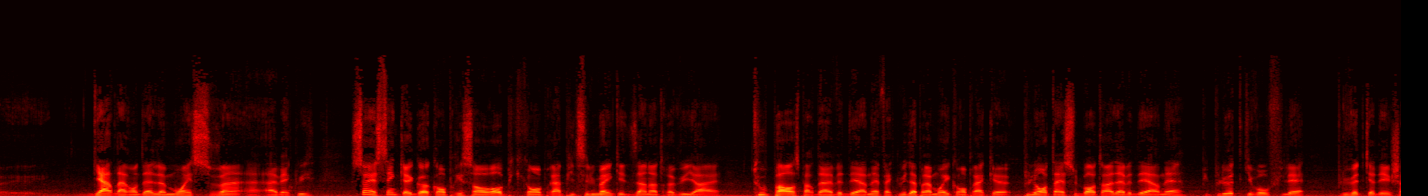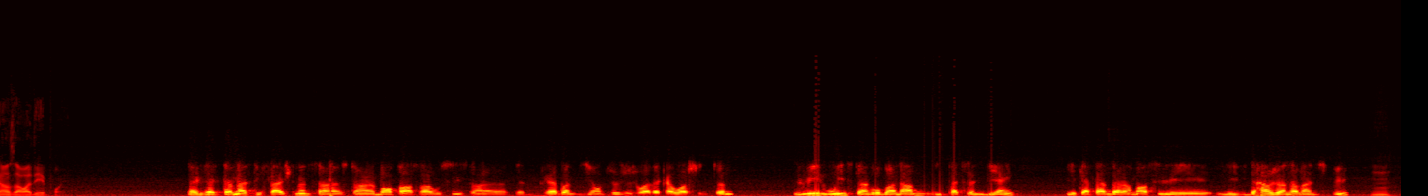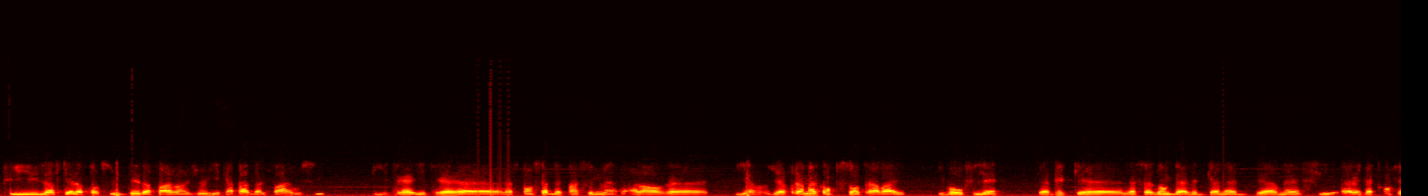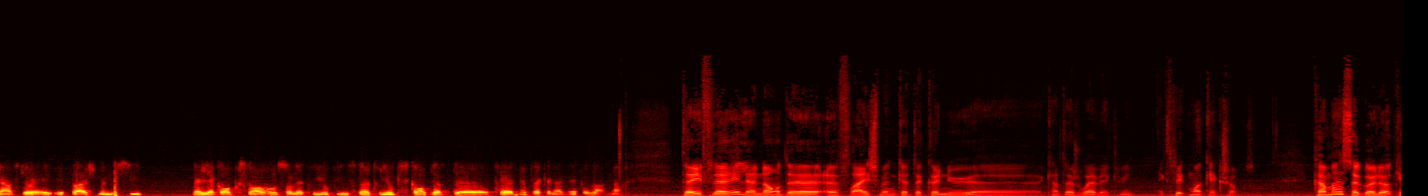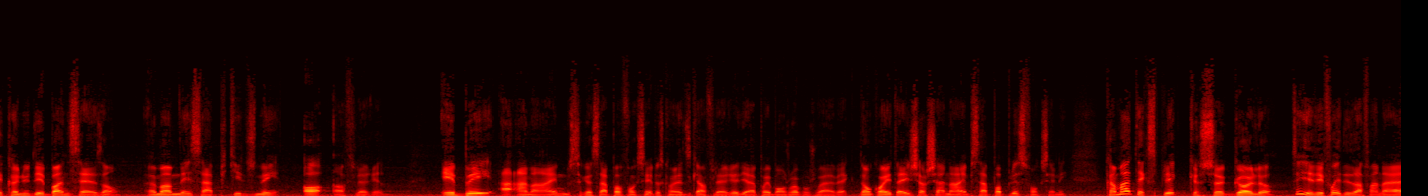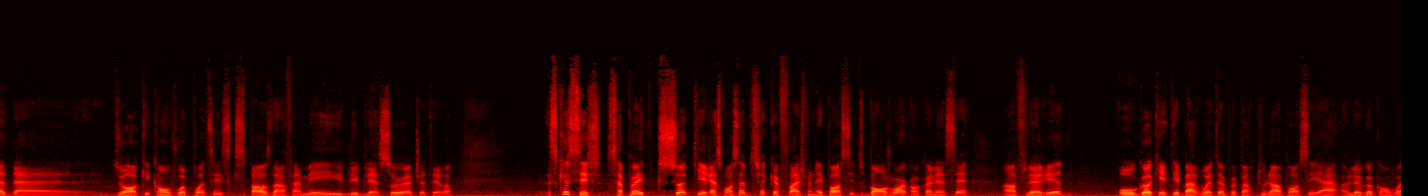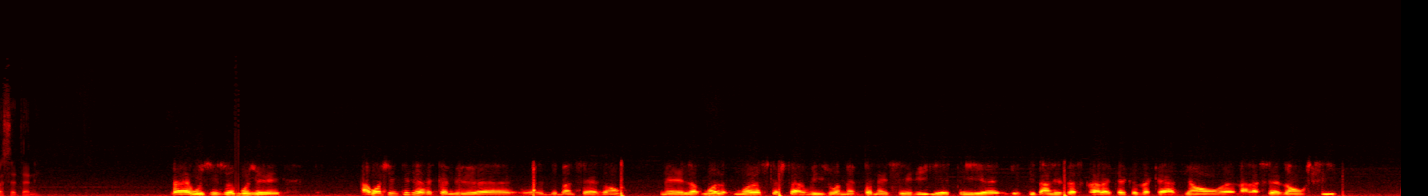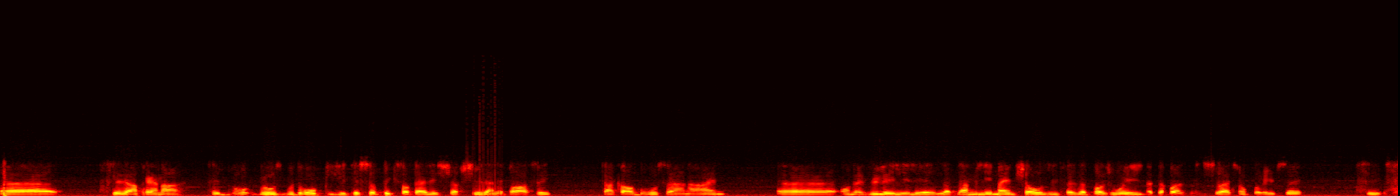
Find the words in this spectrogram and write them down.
garde la rondelle le moins souvent avec lui. C'est un signe que le gars a compris son rôle puis qu'il comprend, puis c'est lui-même qui le disait en entrevue hier. Tout passe par David Desharnais. Fait que lui, d'après moi, il comprend que plus longtemps il est sur le bâton à David Desharnais, puis plus vite qu'il va au filet, plus vite qu'il a des chances d'avoir des points. Exactement. Puis Flashman, c'est un, un bon passeur aussi. C'est un, une très bonne vision de jeu. J'ai joué avec à Washington. Lui, oui, c'est un gros bonhomme. Il patine bien. Il est capable de ramasser les, les vidanges en avant du but. Mm. Puis lorsqu'il a l'opportunité de faire un jeu, il est capable de le faire aussi. Puis il est très, il est très euh, responsable défensivement. Alors, euh, il, a, il a vraiment compris son travail. Il va au filet. Avec euh, la saison que David connaît, si, avec la confiance qu'il a, et, et aussi, mais il a compris son rôle sur le trio, puis c'est un trio qui se complète euh, très bien pour le Canadien présentement. Tu as effleuré le nom de euh, que tu as connu euh, quand tu as joué avec lui. Explique-moi quelque chose. Comment ce gars-là, qui a connu des bonnes saisons, a m'emmené ça a piqué du nez A en Floride? Et B à Anaheim, c'est que ça n'a pas fonctionné parce qu'on a dit qu'en Floride, il n'y avait pas les bons joueurs pour jouer avec. Donc, on est allé chercher Anaheim, puis ça n'a pas plus fonctionné. Comment t'expliques que ce gars-là, tu sais, il y a des fois, il y a des affaires la- de- du hockey qu'on ne voit pas, tu sais, ce qui se passe dans la famille, les blessures, etc. Est-ce que ça peut être ça qui est responsable du fait que Flashman est passé du bon joueur qu'on connaissait en Floride au gars qui a été barouetté un peu partout l'an passé à le gars qu'on voit cette année? Ben oui, c'est ça. Moi, j'ai. À Washington, j'avais connu euh, euh, des bonnes saisons. Mais là, moi, moi lorsque je suis arrivé, je jouais même pas dans les séries. Il été, euh, il dans les estrades à quelques occasions, euh, dans la saison aussi. Euh, c'est l'entraîneur. C'est Bru- Bruce Boudreau, puis j'étais surpris qu'ils sont allés chercher l'année passée. C'est encore Bruce à Anaheim. Euh, on a vu les, les, les, les mêmes choses. Il ne faisait pas jouer, il ne mettait pas dans une situation pour réussir.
